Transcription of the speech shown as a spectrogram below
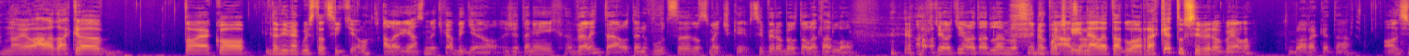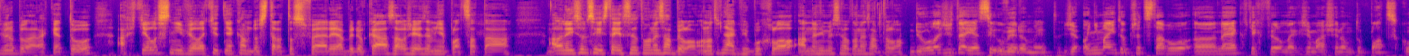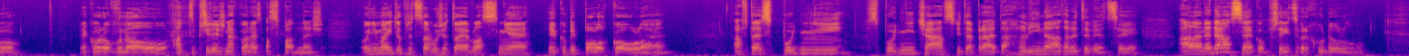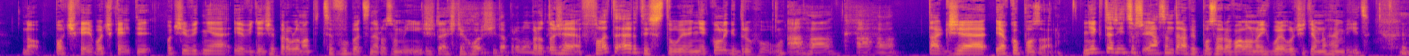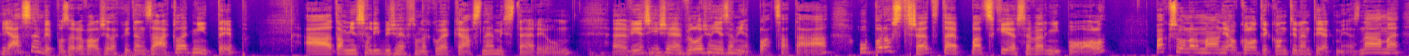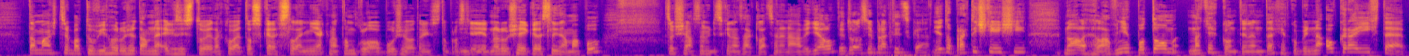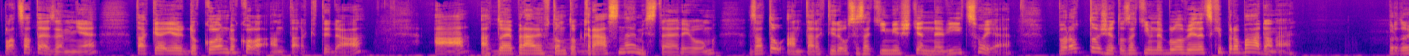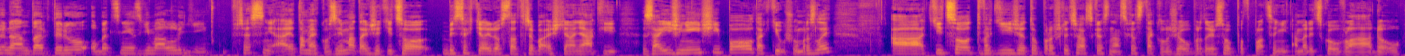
No jo, ale tak eh, to jako, nevím, jak bys to cítil. Ale já jsem teďka viděl, že ten jejich velitel, ten vůdce do smečky, si vyrobil to letadlo a chtěl tím letadlem vlastně No dokázat. počkej, ne letadlo, raketu si vyrobil. To byla raketa. On si vyrobil raketu a chtěl s ní vyletět někam do stratosféry, aby dokázal, že je země placatá. Ale nejsem si jistý, jestli ho to nezabilo. Ono to nějak vybuchlo a nevím, jestli ho to nezabilo. Důležité je si uvědomit, že oni mají tu představu eh, ne jak v těch filmech, že máš jenom tu placku jako rovnou a ty přijdeš nakonec a spadneš. Oni mají tu představu, že to je vlastně jakoby polokoule a v té spodní, spodní části to je právě ta hlína a tady ty věci, ale nedá se jako přejít z vrchu dolů. No, počkej, počkej, ty očividně je vidět, že problematice vůbec nerozumíš. Že to je ještě horší ta problematika. Protože flat earthistů je několik druhů, Aha, aha. takže jako pozor. Někteří, což já jsem teda vypozoroval, ono jich bude určitě mnohem víc, já jsem vypozoroval, že takový ten základní typ, a tam mně se líbí, že je v tom takové krásné mystérium. eh, Věří, že je vyloženě země placatá, uprostřed té placky je severní pól, pak jsou normálně okolo ty kontinenty, jak my je známe. Tam máš třeba tu výhodu, že tam neexistuje takové to zkreslení, jak na tom globu, že jo? takže se to prostě mm-hmm. jednodušeji kreslí na mapu, což já jsem vždycky na základce nenáviděl. Je to vlastně praktické. Je to praktičtější, no ale hlavně potom na těch kontinentech, jakoby na okrajích té placaté země, tak je dokolem dokola Antarktida. A, a to je právě v tomto krásné mystérium, za tou Antarktidou se zatím ještě neví, co je, Protože to zatím nebylo vědecky probádané. Protože na Antarktidu obecně jezdí málo lidí. Přesně, a je tam jako zima, takže ti, co by se chtěli dostat třeba ještě na nějaký zajížnější pol, tak ti už umrzli. A ti, co tvrdí, že to prošli třeba skrz na skrz, tak lžou, protože jsou podplacení americkou vládou.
